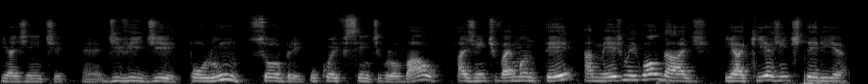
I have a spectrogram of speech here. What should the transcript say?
e a gente é, dividir por 1 sobre o coeficiente global, a gente vai manter a mesma igualdade. E aqui a gente teria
